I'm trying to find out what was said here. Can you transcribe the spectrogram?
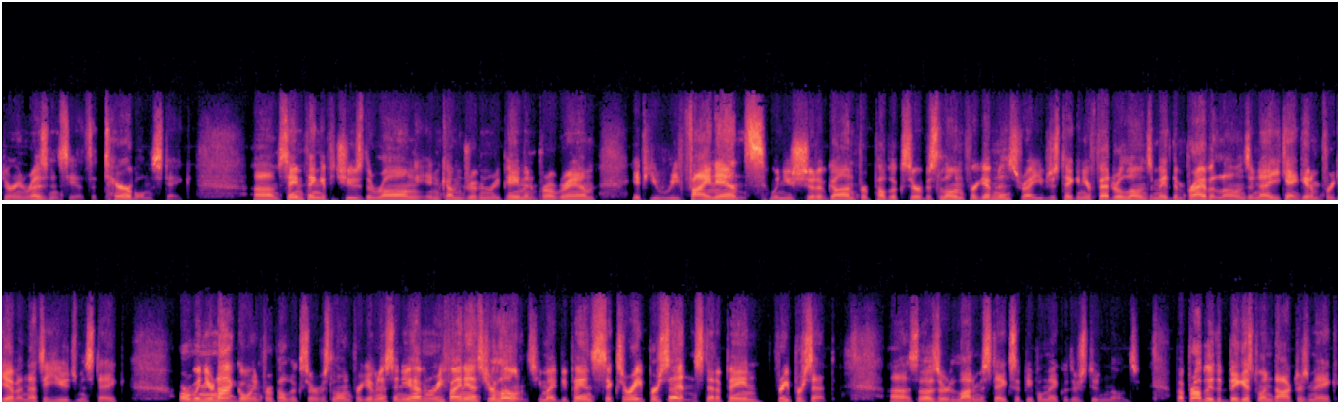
during residency. It's a terrible mistake. Um, same thing if you choose the wrong income driven repayment program. If you refinance when you should have gone for public service loan forgiveness, right? You've just taken your federal loans and made them private loans, and now you can't get them forgiven. That's a huge mistake. Or when you're not going for public service loan forgiveness and you haven't refinanced your loans, you might be paying six or 8% instead of paying 3%. Uh, so those are a lot of mistakes that people make with their student loans. But probably the biggest one doctors make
